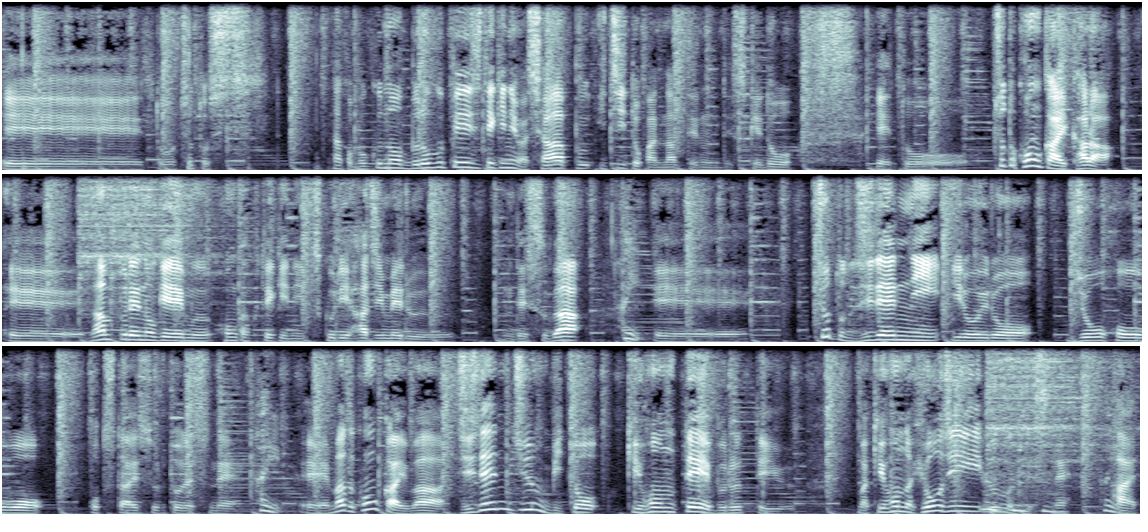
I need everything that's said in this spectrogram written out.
えーと、ちょっとし、なんか僕のブログページ的にはシャープ1とかになってるんですけど、えっ、と、ちょっと今回から、えーナンプレのゲーム本格的に作り始めるんですが、はい。えーちょっと事前にいろいろ情報をお伝えするとですね、はい。えーまず今回は事前準備と基本テーブルっていう、まあ、基本の表示部分ですね、はい。はい、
